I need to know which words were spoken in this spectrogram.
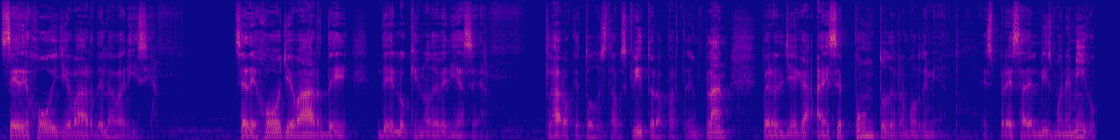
se dejó llevar de la avaricia. Se dejó llevar de, de lo que no debería ser. Claro que todo estaba escrito, era parte de un plan, pero él llega a ese punto de remordimiento, expresa del mismo enemigo.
